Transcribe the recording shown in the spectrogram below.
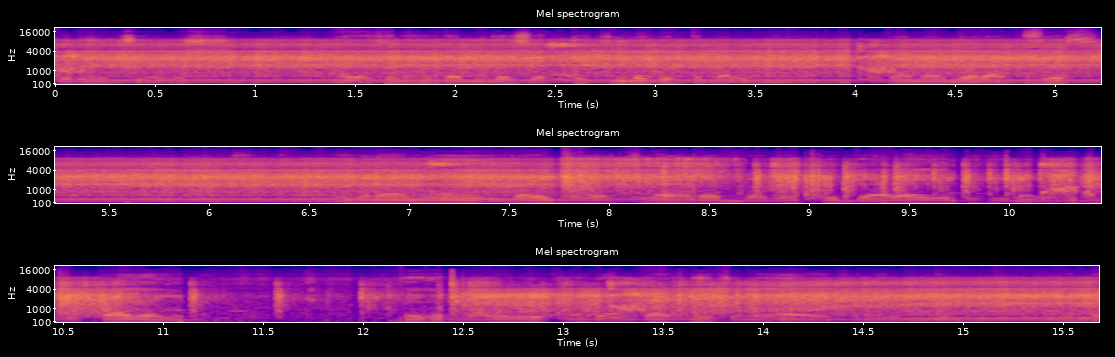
করে ফেলছে, অবশ্যই। আর এখানে কিন্তু আমি জাস্ট একটা কিলও করতে পারলাম না। আমার বড় আফসোস। এখানে আমি গাড়ি নিয়ে আর ডবল একটু দাঁড়াই দেখি ভালো লুট পাওয়া যায় কিনা। তো এখানে ভালো লুট না, আমি গাড়ি নিয়ে চলে যাই, এখানে কিন্তু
